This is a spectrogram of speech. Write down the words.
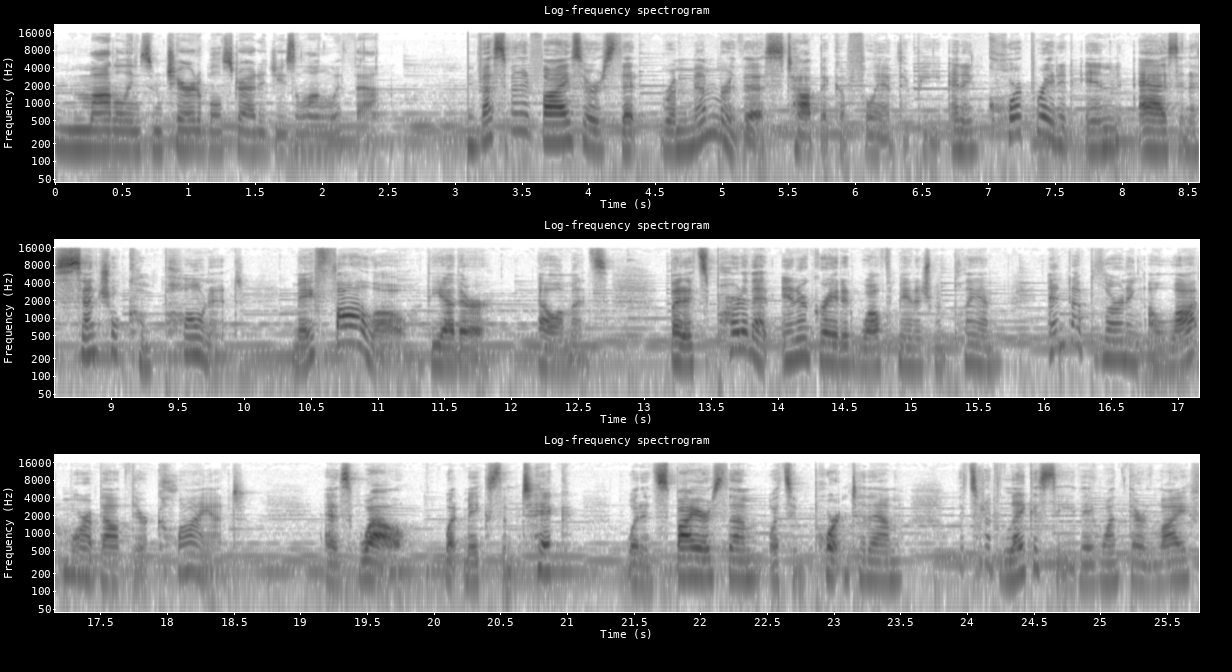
modeling some charitable strategies along with that. Investment advisors that remember this topic of philanthropy and incorporate it in as an essential component may follow the other elements, but it's part of that integrated wealth management plan, end up learning a lot more about their client as well. What makes them tick, what inspires them, what's important to them, what sort of legacy they want their life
